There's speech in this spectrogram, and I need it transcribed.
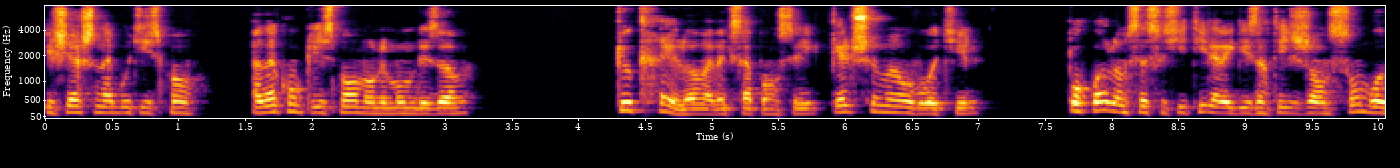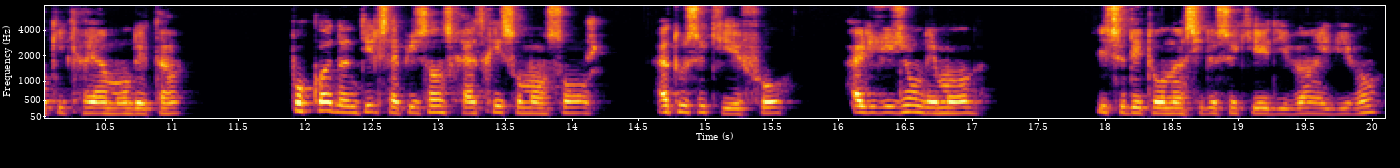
et cherche un aboutissement, un accomplissement dans le monde des hommes. Que crée l'homme avec sa pensée? Quel chemin ouvre-t-il? Pourquoi l'homme s'associe-t-il avec des intelligences sombres qui créent un monde éteint? Pourquoi donne-t-il sa puissance créatrice au mensonge, à tout ce qui est faux, à l'illusion des mondes? Il se détourne ainsi de ce qui est divin et vivant.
